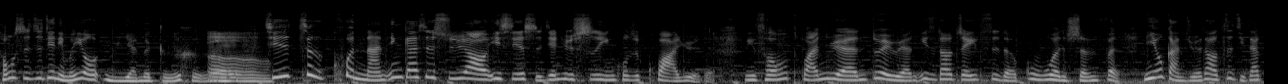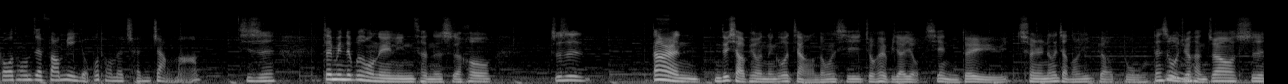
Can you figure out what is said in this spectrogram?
同时之间你们又有语言的隔阂、欸。嗯其实这个困难应该是需要一些时间去适应或是跨越的。你从团员、队员一直到这一次的顾问身份，你有感觉到自己在沟通这方面有不同的成长吗？其实，在面对不同年龄层的时候，就是当然你对小朋友能够讲的东西就会比较有限，你对于成人能够讲的东西比较多。但是我觉得嗯很重要的是，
